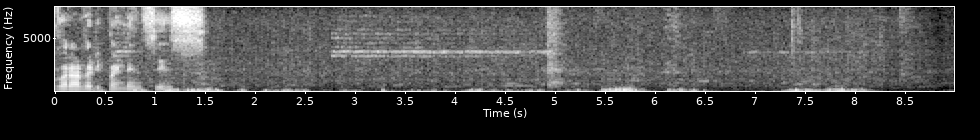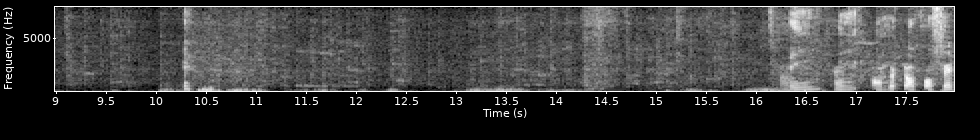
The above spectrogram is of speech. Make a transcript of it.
Where are the dependencies? And on the top of it,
